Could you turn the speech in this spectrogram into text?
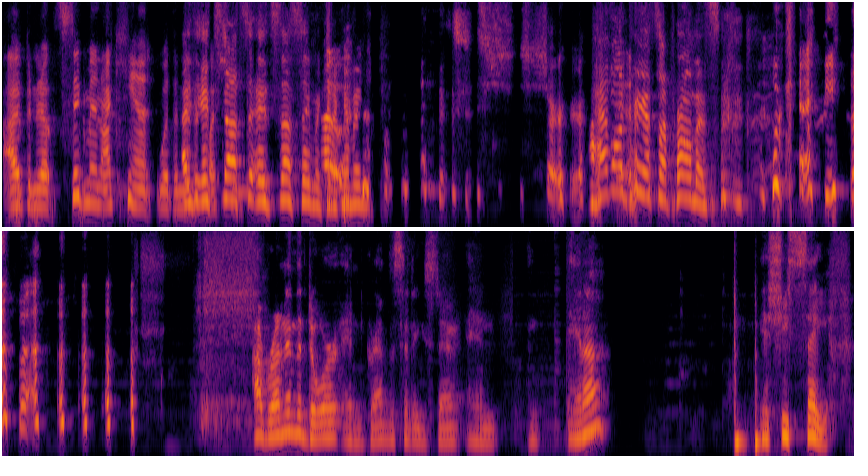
I opened it up. Sigmund, I can't with I, another it's question. not. It's not Sigmund. Can I Oh. come in? sure. I have on pants. I promise. Okay. I run in the door and grab the sending stone. And, and Anna, is she safe?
